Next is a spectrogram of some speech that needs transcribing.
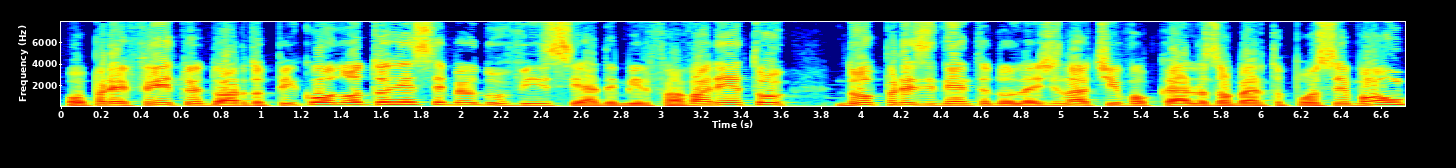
o prefeito Eduardo Picoloto recebeu do vice Ademir Favareto, do presidente do Legislativo Carlos Alberto Possebon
